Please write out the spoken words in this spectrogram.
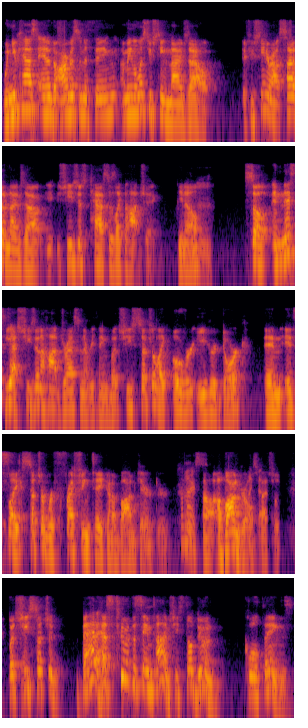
when you cast Ana de Armas in a thing, I mean, unless you've seen Knives Out, if you've seen her outside of Knives Out, she's just cast as like the hot chick, you know. Mm. So in this, yes, she's in a hot dress and everything, but she's such a like over-eager dork, and it's like such a refreshing take on a Bond character Oh, nice. uh, a Bond girl like especially. But she's such a badass too at the same time. She's still doing cool things.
